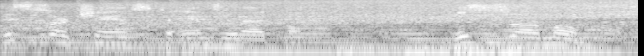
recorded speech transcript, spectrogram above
This is our chance to answer that call. This is our moment.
